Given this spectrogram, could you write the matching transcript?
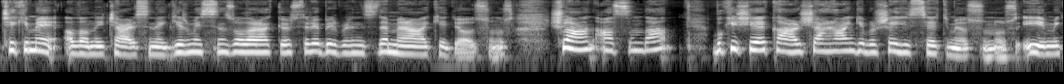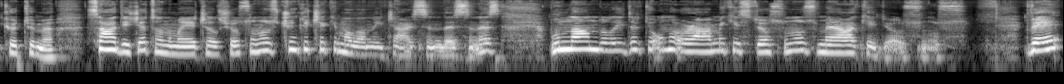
çekimi alanı içerisine girmesiniz olarak gösteriyor. Birbirinizi de merak ediyorsunuz. Şu an aslında bu kişiye karşı herhangi bir şey hissetmiyorsunuz. İyi mi kötü mü? Sadece tanımaya çalışıyorsunuz. Çünkü çekim alanı içerisindesiniz. Bundan dolayıdır ki onu öğrenmek istiyorsunuz, merak ediyorsunuz ve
